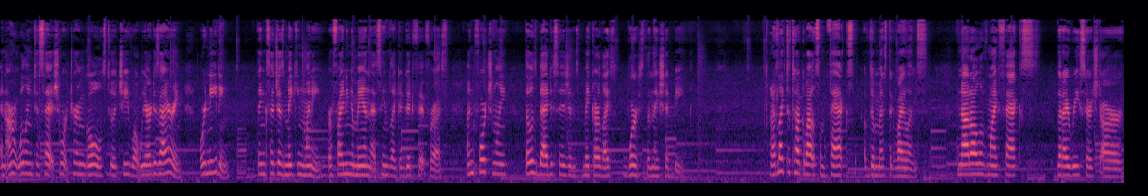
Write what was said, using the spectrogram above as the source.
and aren't willing to set short term goals to achieve what we are desiring or needing. Things such as making money or finding a man that seems like a good fit for us. Unfortunately, those bad decisions make our lives worse than they should be. I'd like to talk about some facts of domestic violence. Not all of my facts that I researched are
